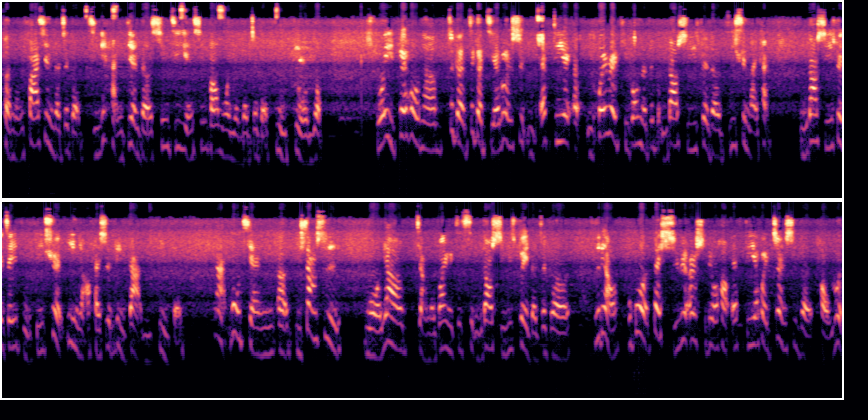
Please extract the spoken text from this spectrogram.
可能发现的这个极罕见的心肌炎、心包膜炎的这个副作用。所以最后呢，这个这个结论是以 FDA 呃以辉瑞提供的这个五到十一岁的资讯来看，五到十一岁这一组的确疫苗还是利大于弊的。那目前呃以上是我要讲的关于这次五到十一岁的这个资料。不过在十月二十六号，FDA 会正式的讨论，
